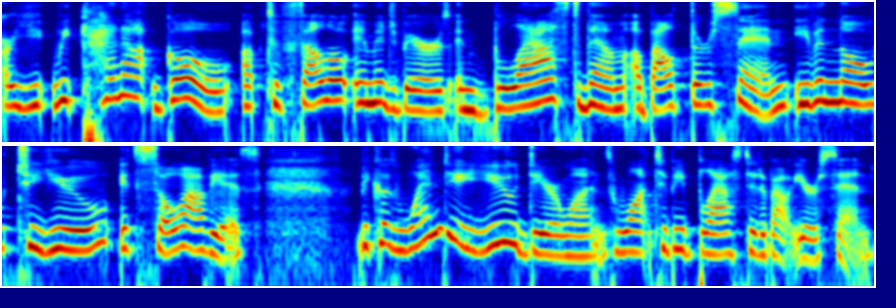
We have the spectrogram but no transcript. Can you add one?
are you we cannot go up to fellow image bearers and blast them about their sin even though to you it's so obvious. Because when do you dear ones want to be blasted about your sin?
